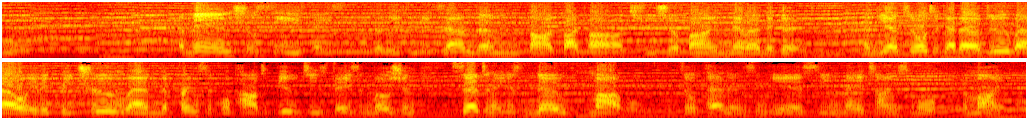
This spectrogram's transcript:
rule. A man shall see faces that if you examine them part by part you shall find never any good and yet altogether do well if it be true and the principal part of beauty stays in motion Certainly it is no marvel, though parents in years seem many times more amiable.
